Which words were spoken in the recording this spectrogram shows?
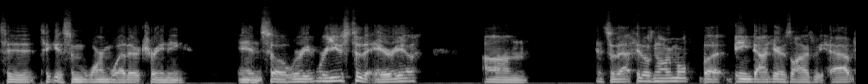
to, to get some warm weather training. And so we're, we're used to the area. Um, and so that feels normal, but being down here as long as we have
